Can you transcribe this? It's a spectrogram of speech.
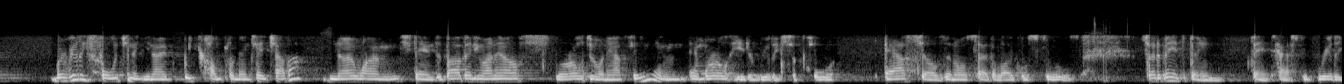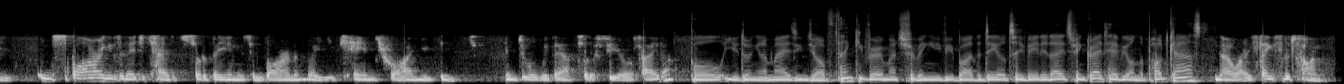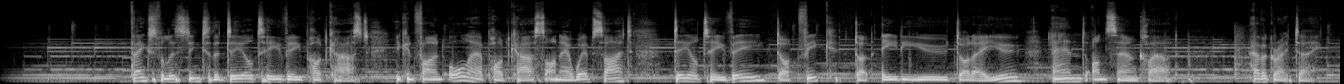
we're really fortunate, you know, we complement each other. No one stands above anyone else. We're all doing our thing, and, and we're all here to really support ourselves and also the local schools. So to me, it's been fantastic, really inspiring as an educator to sort of be in this environment where you can try new things and do it without sort of fear or favour. Paul, you're doing an amazing job. Thank you very much for being interviewed by the DLTV today. It's been great to have you on the podcast. No worries. Thanks for the time. Thanks for listening to the DLTV podcast. You can find all our podcasts on our website dltv.vic.edu.au and on SoundCloud. Have a great day.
